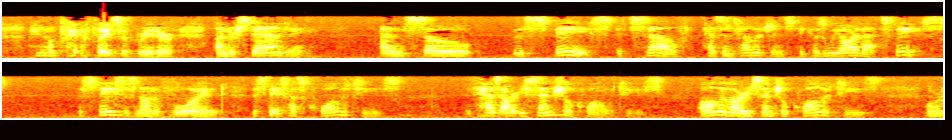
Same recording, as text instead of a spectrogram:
you know, a place of greater understanding. And so the space itself has intelligence because we are that space. The space is not a void. The space has qualities. It has our essential qualities. All of our essential qualities, when we're,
